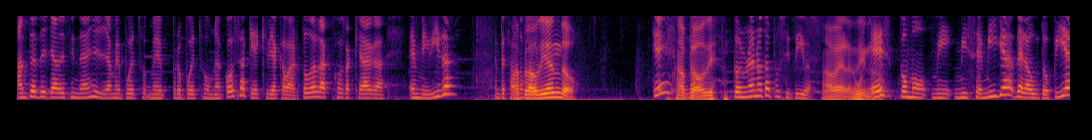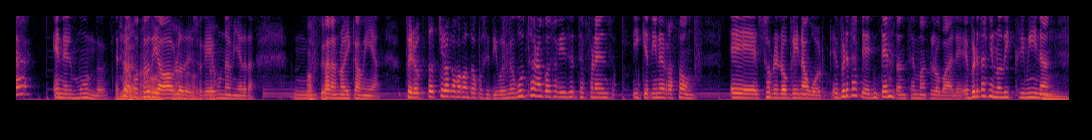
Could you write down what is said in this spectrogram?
antes de ya de fin de año yo ya me he, puesto, me he propuesto una cosa, que es que voy a acabar todas las cosas que haga en mi vida, empezando por... Aplaudiendo. ¿Qué? No, Aplaudiendo. con una nota positiva. A ver, dinos. Es como mi, mi semilla de la utopía en el mundo. Eso otro día os gusta, hablo de eso, que es una mierda. mm, Hostia. Paranoica mía. Pero quiero acabar con todo positivo. Y me gusta una cosa que dice este Friends y que tiene razón. eh, sobre los Game Awards. Es verdad que intentan ser más globales. Es verdad que no discriminan Mm.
